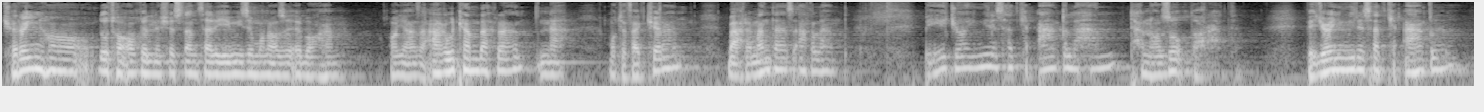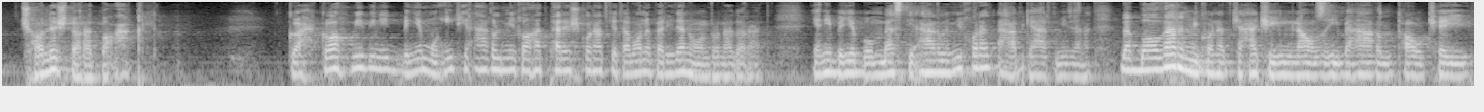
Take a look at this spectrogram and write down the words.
چرا اینها دو تا عاقل نشستن سر یه میز منازعه با هم؟ آیا از عقل کم بهرند نه. متفکرند. بهرمند از عقلند. به یه جایی می‌رسد که عقل هم تنازع دارد. به جایی می‌رسد که عقل چالش دارد با عقل. گاه می‌بینید به یه محیطی عقل می‌خواهد پرش کند که توان پریدن اون رو ندارد. یعنی به یه بنبستی عقل می‌خورد عقب گرد می‌زند و باور می‌کند که حکیم نازی به عقل تا کی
